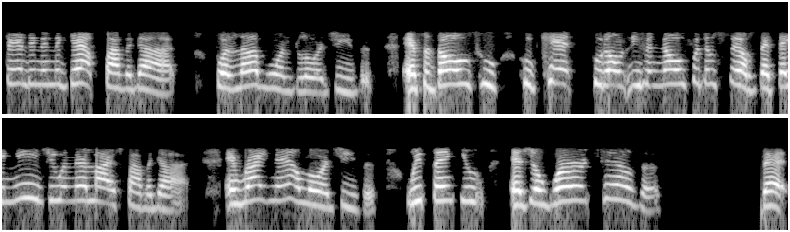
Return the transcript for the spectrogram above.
standing in the gap, Father God, for loved ones, Lord Jesus. And for those who, who can't, who don't even know for themselves that they need you in their lives, Father God. And right now, Lord Jesus, we thank you as your word tells us that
